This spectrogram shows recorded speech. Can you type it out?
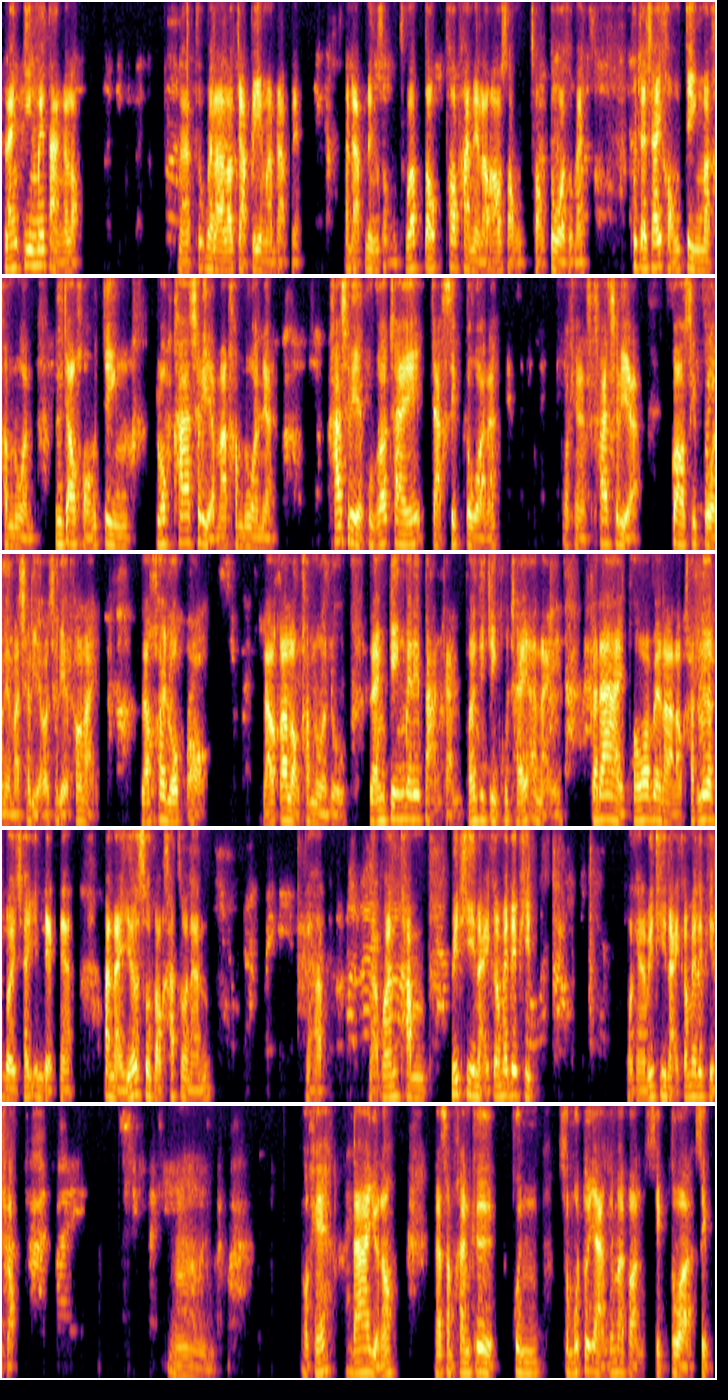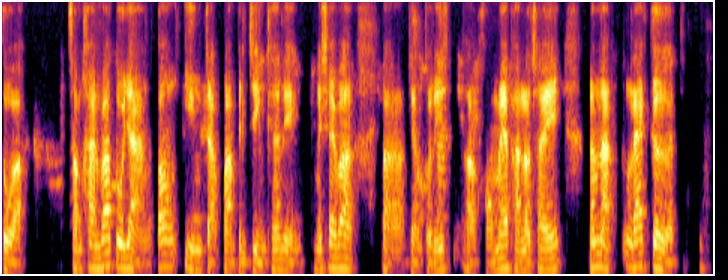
แรงกิ้งไม่ต่างกันหรอก นะเวลาเราจับเรียงลำดับเนี่ย อันดับหนึ่งถือว่าโต๊ะพ่อพันธุ์เนี่ยเราเอาสองสองตัวถูกไหมคุณจะใช้ของจริงมาคำนวณ หรือจะเอาของจริงลบค่าเฉลี่ยมาคำนวณเนี่ย ค่าเฉลี่ยคุณก็ใช้จากสิบตัวนะโอเคค่าเฉลี่ยก็เอาสิบตัวเนี่ยมาเฉลี่ยว่าเฉลี่ยเท่าไหร่ แล้วค่อยลบออก แล้วก็ลองคำนวณดูแรงกิ้งไม่ได้ต่างกัน เพราะจริงๆ คุณใช้อันไหนก็ได้ เพราะว่าเวลาเราคัดเลือกโดยใช้อินเด็กซ์เนี่ย อันไหนเยอะสุดเราคัดตัวนั้น นะครับนะเพราะฉะนั้นทำวิธีไหนก็ไม่ได้ผิดโอเคนะวิธีไหนก็ไม่ได้ผิดหรอกอืมโอเค ได้อยู่เนาะแล้วสำคัญคือคุณสมมุติตัวอย่างขึ้นมาก่อนสิบตัวสิบตัวสำคัญว่าตัวอย่างต้องอิงจากความเป็นจริงแค่นั้นเอง ไม่ใช่ว่าออย่างตัวนี้ของแม่พันธุ์เราใช้น้ำหนักแรกเกิด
